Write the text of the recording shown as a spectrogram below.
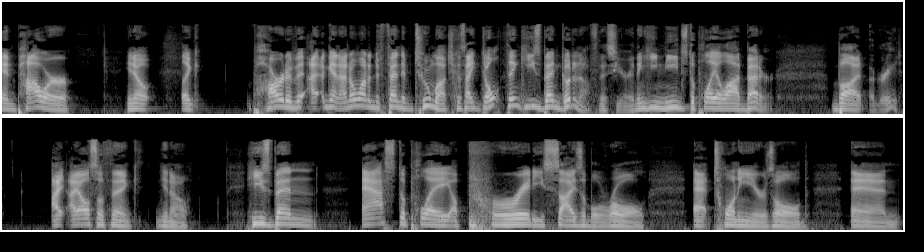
And power, you know, like part of it. Again, I don't want to defend him too much because I don't think he's been good enough this year. I think he needs to play a lot better. But Agreed. I, I also think, you know, he's been asked to play a pretty sizable role at 20 years old. And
